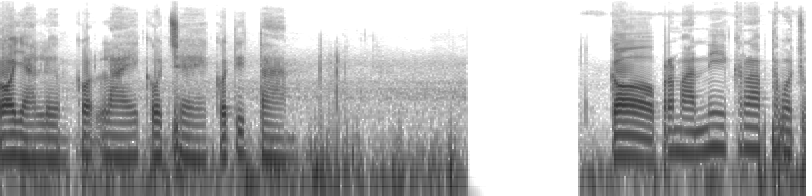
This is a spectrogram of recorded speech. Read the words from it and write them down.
ก็อย่าลืมกดไลค์ กดแชร์ กดติดตาม ก็ประมาณนี้ครับท่านผู้ช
